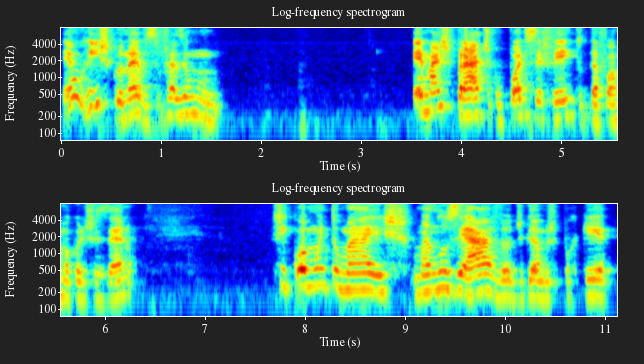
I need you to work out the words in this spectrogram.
É um risco, né? Você fazer um, é mais prático, pode ser feito da forma que eles fizeram. Ficou muito mais manuseável, digamos, porque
